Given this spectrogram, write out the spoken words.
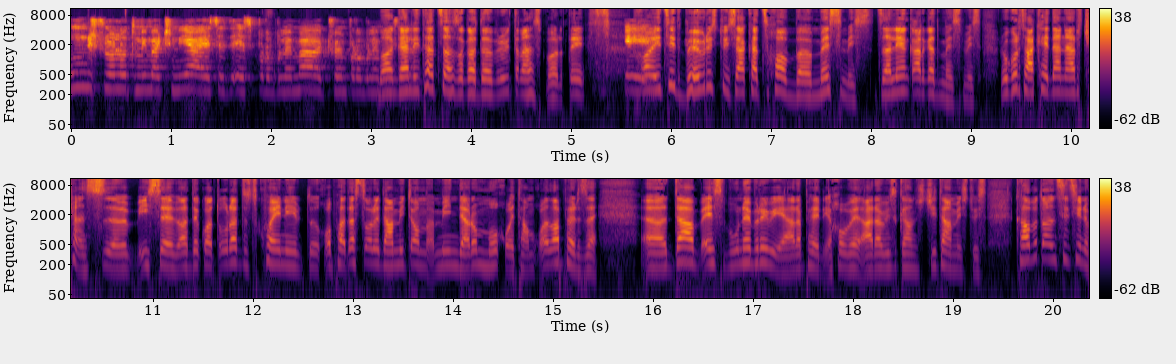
უმნიშვნელოდ მიმაჩნია ეს ეს პრობლემა ჩვენ პრობლემა მაგალითად საზოგადოებრივი ტრანსპორტი. ხო იცით ბევრისთვის აქაც ხო მესმის ძალიან კარგად მესმის. როგორც აქედან არ ჩანს ისე ადეკვატურად თქვენი ყოფა და სწორედ ამიტომ მინდა რომ მოყვეთ ამ ყველაფერზე. და ეს ბუნებრივია არაფერი ხო არავის გამსჭით ამისთვის. ქალბატონ ციცინო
